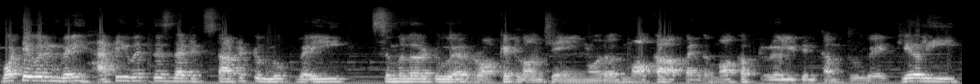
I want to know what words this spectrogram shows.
what they weren't very happy with is that it started to look very similar to a rocket launching or a mock-up and the mock-up really didn't come through very clearly.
